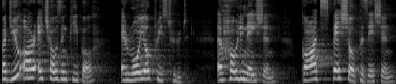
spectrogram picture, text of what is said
But you are a chosen people, a royal priesthood, a holy nation, God's special possession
